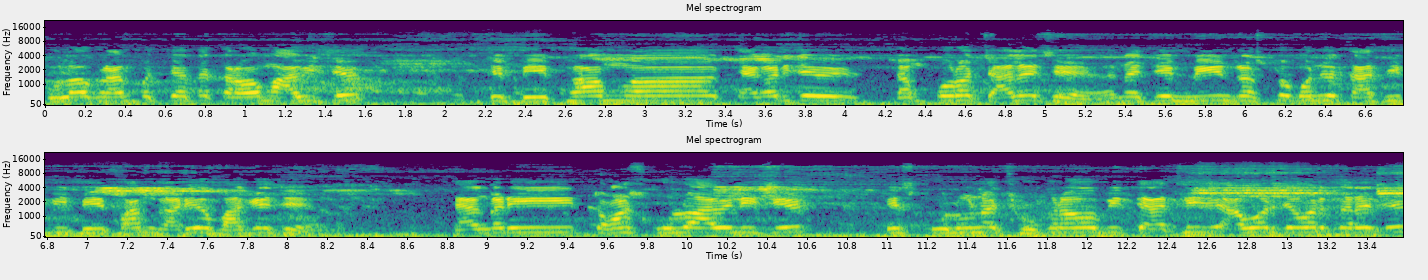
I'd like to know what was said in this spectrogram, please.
કોલાવ ગ્રામ પંચાયતે કરવામાં આવી છે. જે બેફામ ત્યાં આગળ જે ડમ્પોરો ચાલે છે અને જે મેઇન રસ્તો બન્યો ત્યાંથી બી બેફામ ગાડીઓ ભાગે છે. ત્યાં આગળ ત્રણ સ્કૂલો આવેલી છે. એ સ્કૂલોના છોકરાઓ બી ત્યાંથી અવર જવર કરે છે.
